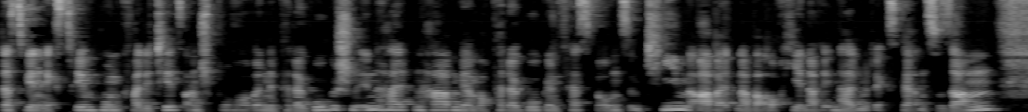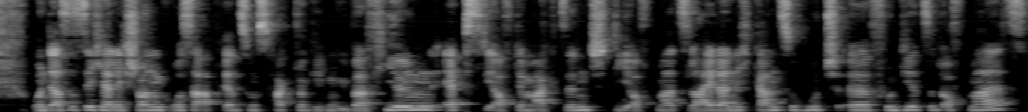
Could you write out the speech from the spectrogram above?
dass wir einen extrem hohen Qualitätsanspruch auch in den pädagogischen Inhalten haben. Wir haben auch Pädagoginnen fest bei uns im Team, arbeiten aber auch je nach Inhalt mit Experten zusammen. Und das ist sicherlich schon ein großer Abgrenzungsfaktor gegenüber vielen Apps, die auf dem Markt sind, die oftmals leider nicht ganz so gut äh, fundiert sind oftmals.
